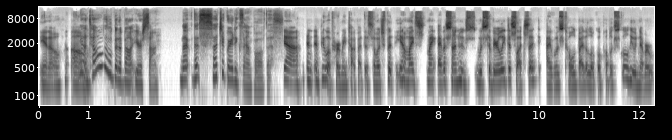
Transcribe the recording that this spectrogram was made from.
you know um, yeah tell a little bit about your son that, that's such a great example of this. Yeah, and, and people have heard me talk about this so much. But you know, my my I have a son who's was severely dyslexic. I was told by the local public school he would never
